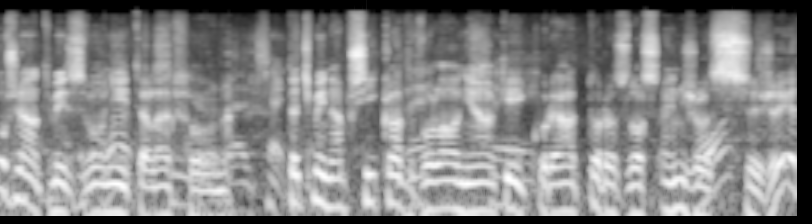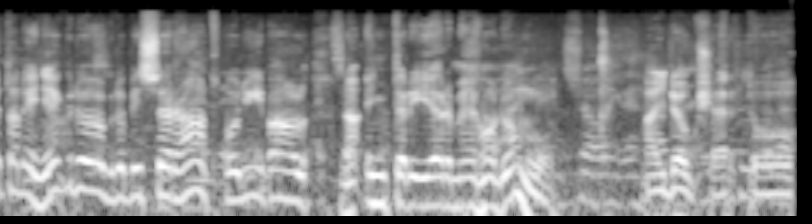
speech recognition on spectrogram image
Pořád mi zvoní telefon. Teď mi například volal nějaký kurátor z Los Angeles, že je tady někdo, kdo by se rád podíval na interiér mého domu. A jdou k šertu.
